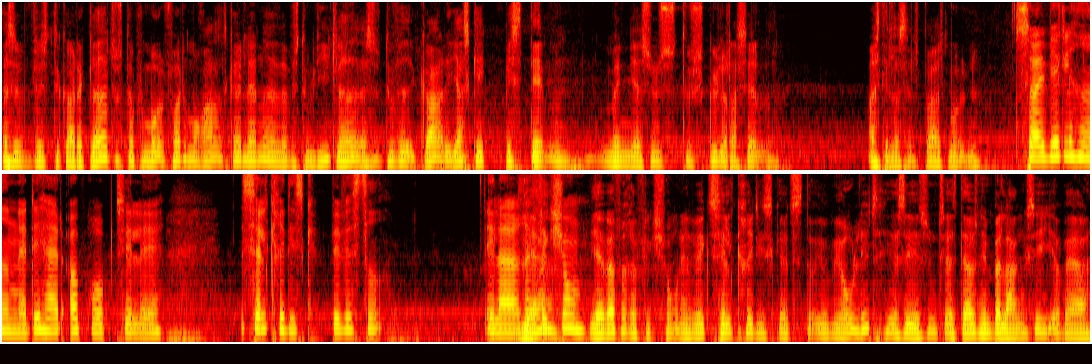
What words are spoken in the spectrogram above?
Altså, hvis det gør dig glad, at du står på mål for det moralsk, gør et eller andet, eller hvis du er ligeglad, altså, du ved, gør det. Jeg skal ikke bestemme, men jeg synes, du skylder dig selv at stille dig selv spørgsmålene. Så i virkeligheden er det her et opråb til øh, selvkritisk bevidsthed? Eller ja, refleksion? Ja, i hvert fald refleksion. Jeg er ikke selvkritisk at stå, jo, jo lidt. Altså, jeg synes, altså, der er jo sådan en balance i at være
